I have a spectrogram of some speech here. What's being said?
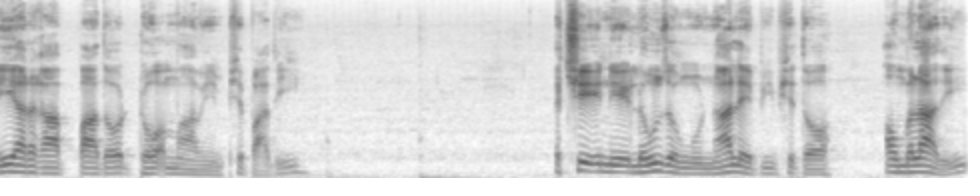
နေရတကာပါသောဒေါ်အမာပင်ဖြစ်ပါသည် အခြေအနေအလုံးစုံကိုနားလည်ပြီးဖြစ်သောအောင်ဗလာသည်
